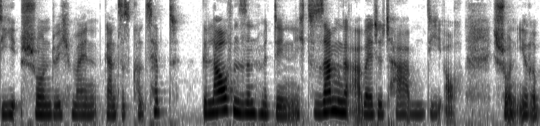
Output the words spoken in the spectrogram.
die schon durch mein ganzes Konzept gelaufen sind, mit denen ich zusammengearbeitet habe, die auch schon ihre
